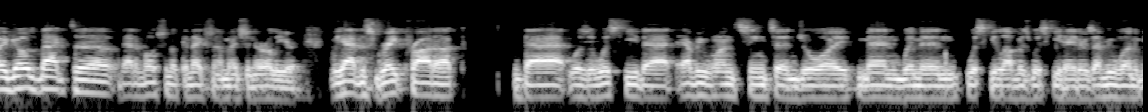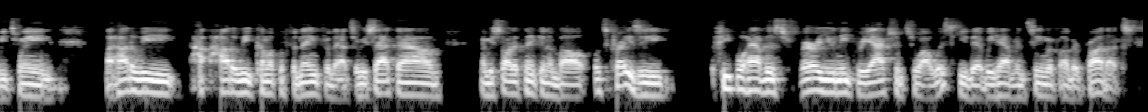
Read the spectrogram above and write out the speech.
it goes back to that emotional connection I mentioned earlier. We had this great product that was a whiskey that everyone seemed to enjoy men, women, whiskey lovers, whiskey haters, everyone in between. Uh, how do we how do we come up with a name for that? So we sat down and we started thinking about what's crazy people have this very unique reaction to our whiskey that we haven't seen with other products.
